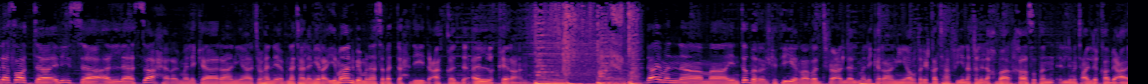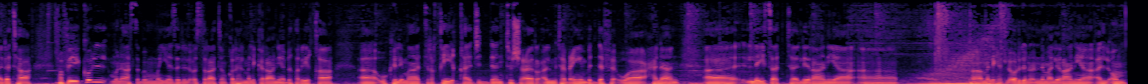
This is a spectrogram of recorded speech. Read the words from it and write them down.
على صوت إليسا الساحر الملكة رانيا تهنئ ابنتها الأميرة إيمان بمناسبة تحديد عقد القران. دائما ما ينتظر الكثير رد فعل الملكة رانيا وطريقتها في نقل الأخبار خاصة اللي متعلقة بعائلتها. ففي كل مناسبة مميزة للأسرة تنقلها الملكة رانيا بطريقة آه، وكلمات رقيقة جدا تشعر المتابعين بالدفء وحنان. آه، ليست لرانيا آه، آه، ملكة الأردن وإنما لرانيا الأم.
